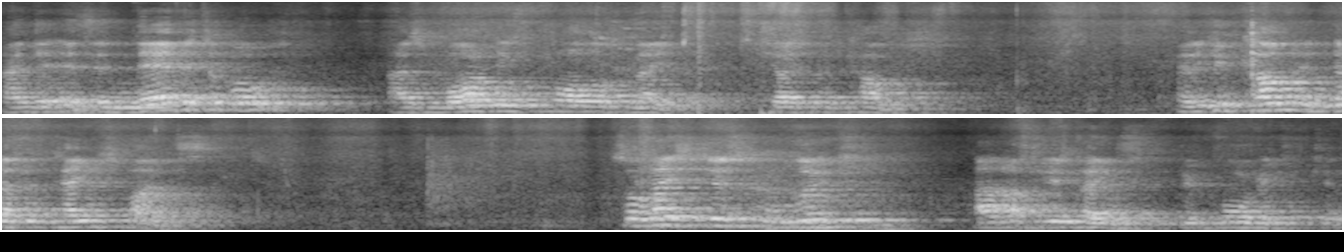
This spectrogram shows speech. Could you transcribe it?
And it is inevitable as morning follows night, judgment comes. And it can come in different time spans. So let's just look at a few things before we can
